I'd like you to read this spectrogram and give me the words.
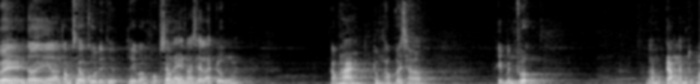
về tới à, cổng xe khu đô thì bằng Phúc sau này nó sẽ là trường cấp 2 trung học cơ sở. Thì Bình Phước là 150 m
